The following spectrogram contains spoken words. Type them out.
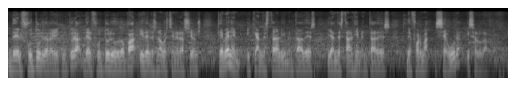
del futur de l'agricultura, del futur d'Europa i de les noves generacions que venen i que han d'estar alimentades i han d'estar alimentades de forma segura i saludable.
